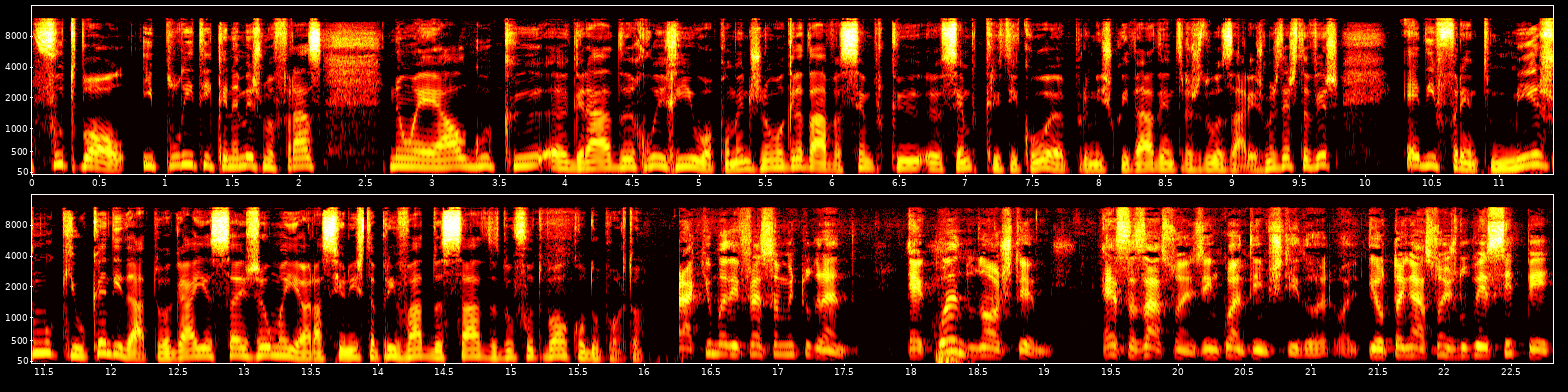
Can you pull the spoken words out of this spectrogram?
Futebol e política na mesma frase não é algo que agrade Rui Rio, ou pelo menos não agradava, sempre que eh, sempre criticou a promiscuidade entre as duas áreas. Mas desta vez é diferente, mesmo que o candidato a Gaia seja o maior acionista privado da SAD do Futebol Clube do Porto. Há aqui uma diferença muito grande. É quando nós temos essas ações enquanto investidor, olha, eu tenho ações do BCP,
